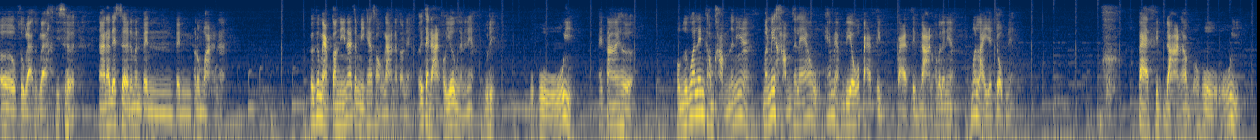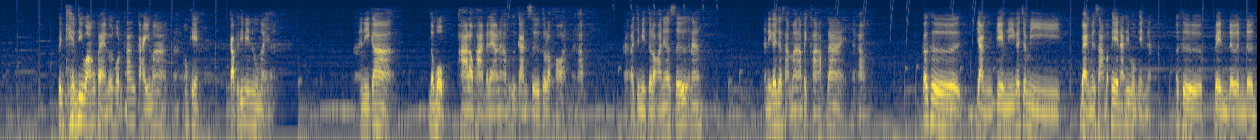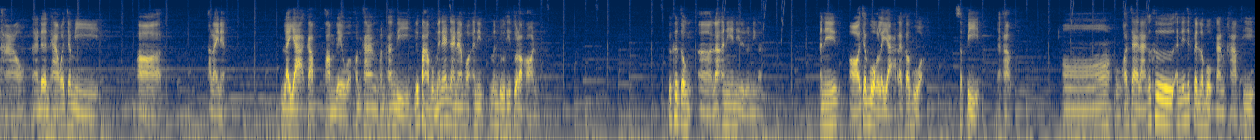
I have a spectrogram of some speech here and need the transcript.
เออถูกแล้วถูกแล้วดีเซอร์นะถ้าเดสเซอร์นั้นมันเป็นเป็นขนมหวานฮะ ก็คือแมปตอนนี้น่าจะมีแค่ 2 ด่านนะตอนเนี้ยเอ้ยแต่ด่านเขาเยอะเหมือนกันนะเนี่ย ดูดิ โอ้โหให้ตายเหอะ ผมนึกว่าเล่นขำๆนะเนี่ย มันไม่ขำซะแล้ว แค่แมปเดียวก็ 80 80 ด่านเข้าไปแล้วเนี่ย เมื่อไหร่จะจบเนี่ย 80 ด่านครับ โอ้โห เป็นเกมที่วางแผนไว้ค่อนข้างไกลมากนะโอเค กลับไปที่เมนูใหม่ฮะ อันนี้ก็ระบบ พาเราผ่านไปแล้วนะครับ ก็คือการซื้อตัวละครนะครับก็จะมีตัวละครที่เราซื้อนะ อันนี้ก็จะสามารถเอาไปคราฟได้นะครับ ก็คืออย่างเกมนี้ก็จะมีแบ่งเป็น 3 ประเภทนะที่ผมเห็นนะก็คือเป็นเดินเดินเท้านะเดินเท้าก็จะมีอะไรเนี่ยระยะกับความเร็วค่อนข้างค่อนข้างดี หรือเปล่าผมไม่แน่ใจนะ เพราะอันนี้มันดูที่ตัวละคร ก็คือตรงอ่าแล้วอันนี้อันนี้เดี๋ยวนี้ก่อน อันนี้อ๋อจะบวกระยะแล้วก็บวกสปีดนะครับ อ๋อผมเข้าใจแล้วก็คืออันนี้จะเป็นระบบการคราฟที่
